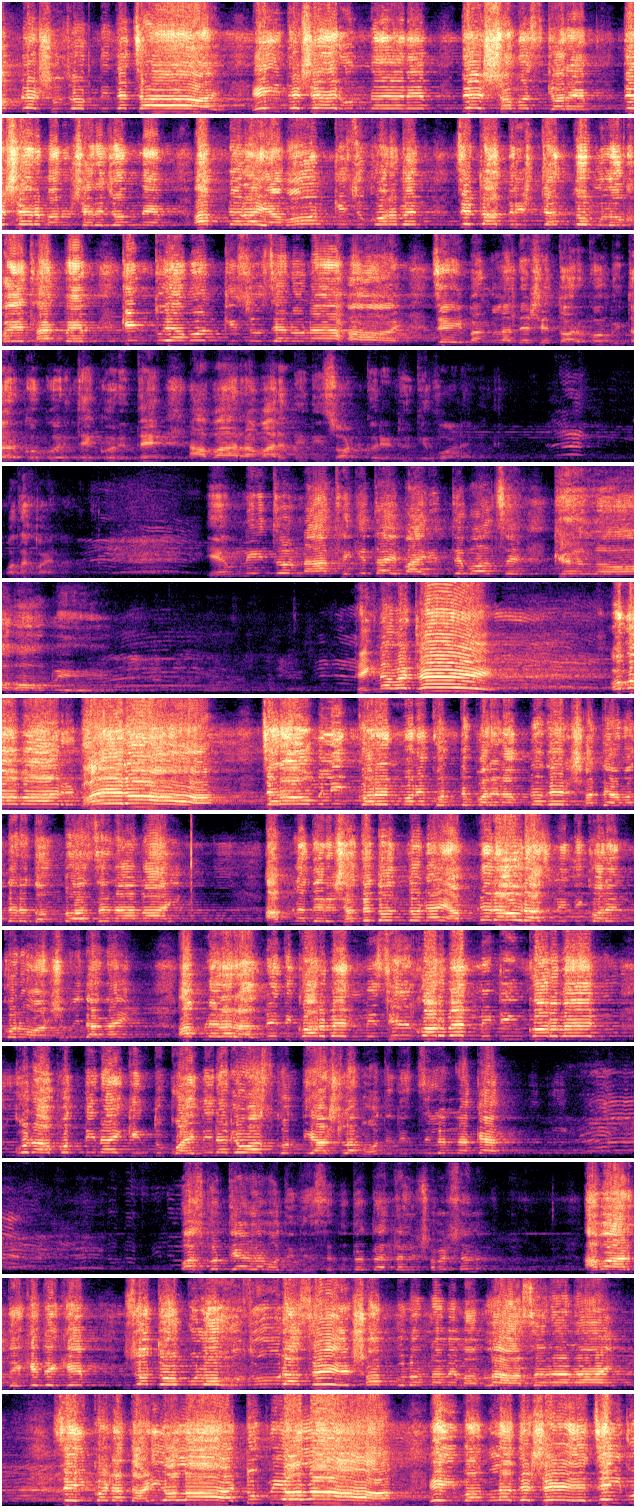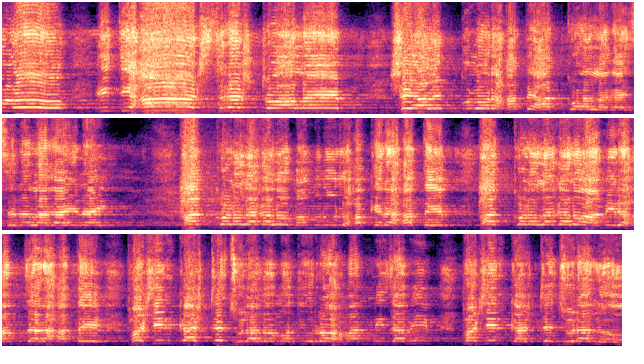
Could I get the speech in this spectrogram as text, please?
আমরা সুযোগ দিতে চাই, এই দেশের উন্নয়নে, দেশ সংস্কারে দেশের মানুষের জন্য আপনারা এমন কিছু করবেন যেটা দৃষ্টান্তমূলক হয়ে থাকবে। কিন্তু এমন কিছু যেন না হয় যে বাংলাদেশে তর্ক বিতর্ক করতে করতে আবার আমার দিদি চট করে ঢুকে পড়ে। কথা কয় না। এমনি তো না থেকে তাই বাইরেতে বলছে, খেলা হবে। ঠিক না বেঠে? ও আমার ভাইয়েরা যারা আওয়ামী লীগ করেন মনে করতে পারেন আপনাদের সাথে আমাদের দ্বন্দ্ব আছে না নাই? আপনাদের সাথে দ্বন্দ্ব নাই, আপনারাও রাজনীতি করেন, কোনো অসুবিধা নাই। আপনারা রাজনীতি করবেন, মিছিল করবেন, মিটিং করবেন, কোনো আপত্তি নাই, কিন্তু কয়দিন আগে ওয়াজ করতে আসলাম, হতে দিচ্ছিলেন না কেন? ওয়াজ করতে আসলাম, হতে দিচ্ছে তো তো তাহলে সমস্যা না? আবার দেখে দেখে যতগুলো হুজুর আছে, সবগুলোর নামে মামলা আছে না নাই? যেই কটা দাড়িওয়ালা, টুপিওয়ালা এই বাংলাদেশে যেইগুলো ইতিহাস শ্রেষ্ঠ আলেম, সেই আলেমগুলোর হাতে হাত করা লাগাইছে না লাগাই নাই? হাত করা লাগালো মামুনুল হকের হাতে। হাত কড়া লাগালো আমির হামজার হাতে। ফাঁসির কাস্টে ঝুলালো মতিউর রহমান নিজামী। ফাঁসির কাস্টে ঝুলালো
